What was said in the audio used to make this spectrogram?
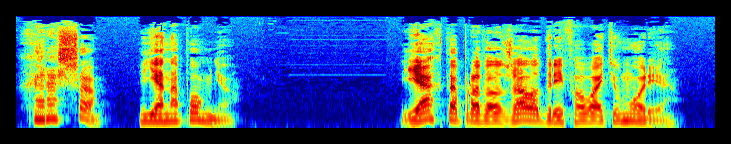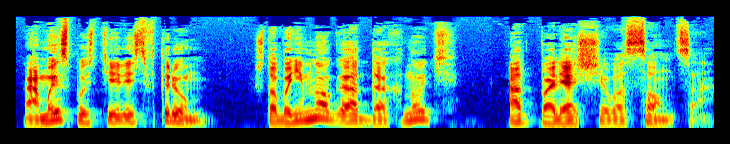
«Хорошо, я напомню». Яхта продолжала дрейфовать в море, а мы спустились в трюм чтобы немного отдохнуть от палящего солнца.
